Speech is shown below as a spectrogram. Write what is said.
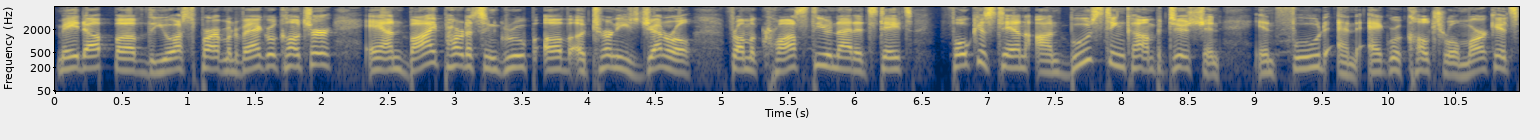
made up of the U.S. Department of Agriculture and bipartisan group of attorneys general from across the United States, focused in on boosting competition in food and agricultural markets.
